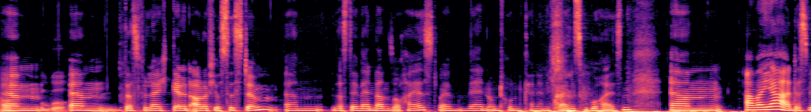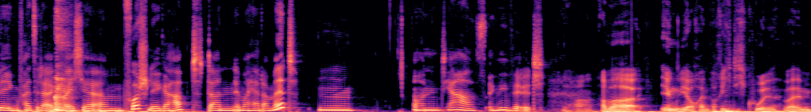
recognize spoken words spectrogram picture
Ja, ähm, Hugo. ähm, das vielleicht get it out of your system, ähm, dass der Van dann so heißt, weil Van und Hund kann ja nicht beides Hugo heißen. Ähm, aber ja, deswegen, falls ihr da irgendwelche ähm, Vorschläge habt, dann immer her damit. Mm, Und ja, ist irgendwie wild. Ja, aber irgendwie auch einfach richtig cool, weil,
